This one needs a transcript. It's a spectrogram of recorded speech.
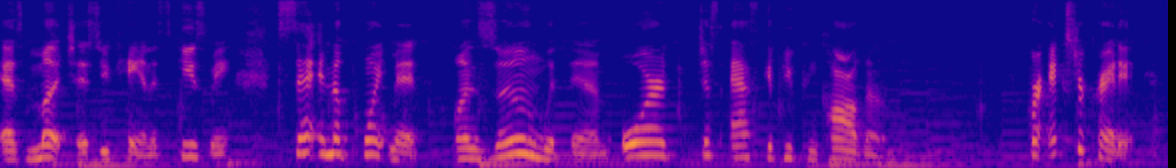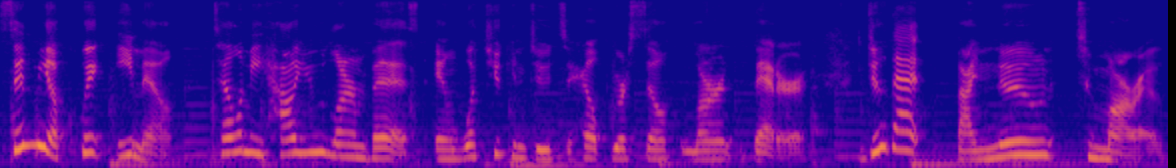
as much as you can. Excuse me. Set an appointment on Zoom with them or just ask if you can call them. For extra credit, send me a quick email telling me how you learn best and what you can do to help yourself learn better. Do that by noon tomorrow.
